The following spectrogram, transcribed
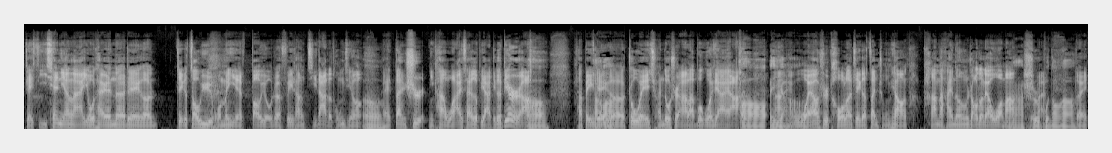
这一千年来犹太人的这个这个遭遇，我们也抱有着非常极大的同情。嗯哎，但是你看我埃塞俄比亚这个地儿啊，啊，它被这个周围全都是阿拉伯国家呀。哦，哎哎呀，我要是投了这个赞成票，他他们还能饶得了我吗？那是不能啊，对，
